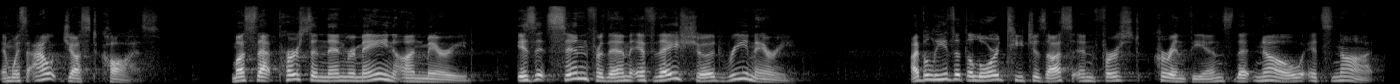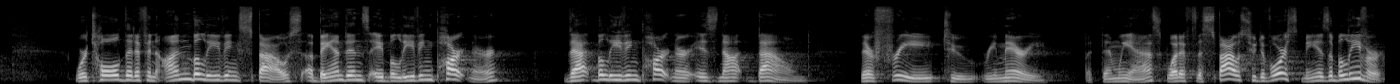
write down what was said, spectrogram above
and without just cause. Must that person then remain unmarried? Is it sin for them if they should remarry? I believe that the Lord teaches us in 1 Corinthians that no, it's not. We're told that if an unbelieving spouse abandons a believing partner, that believing partner is not bound. They're free to remarry. But then we ask, what if the spouse who divorced me is a believer?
